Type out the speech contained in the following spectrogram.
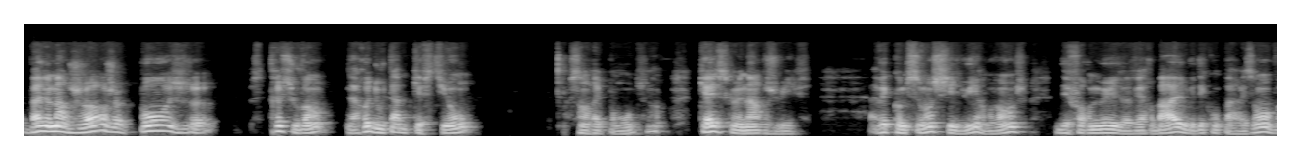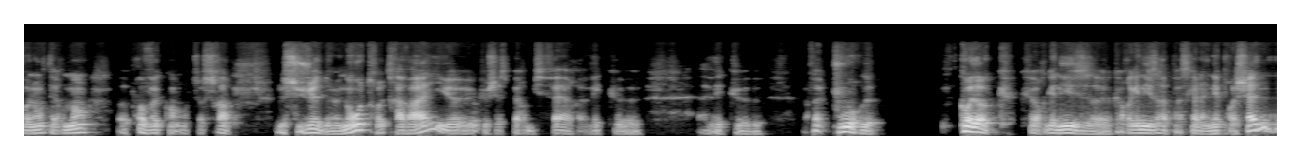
Valdemar Georges pose très souvent la redoutable question, sans réponse, hein, qu'est-ce qu'un art juif? Avec comme souvent chez lui, en revanche, des formules verbales ou des comparaisons volontairement euh, provocantes. Ce sera le sujet d'un autre travail euh, que j'espère faire avec, euh, avec pour le colloque euh, qu'organisera Pascal l'année prochaine,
